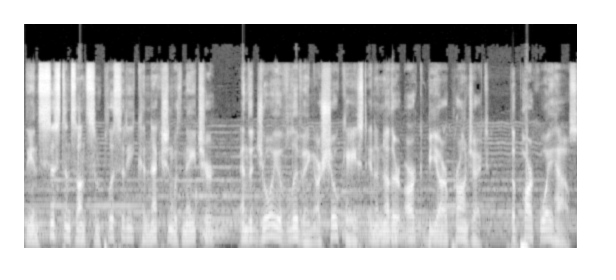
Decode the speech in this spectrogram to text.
The insistence on simplicity, connection with nature, and the joy of living are showcased in another ARQBR project, the Parkway House.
